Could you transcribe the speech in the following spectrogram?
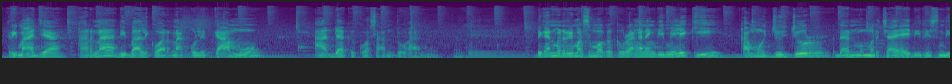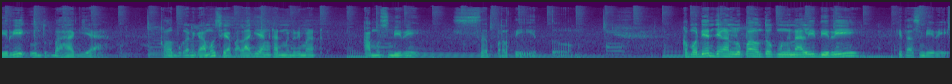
Terima aja, karena di balik warna kulit kamu ada kekuasaan Tuhan. Dengan menerima semua kekurangan yang dimiliki, kamu jujur dan mempercayai diri sendiri untuk bahagia. Kalau bukan kamu, siapa lagi yang akan menerima kamu sendiri? Seperti itu. Kemudian jangan lupa untuk mengenali diri kita sendiri.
